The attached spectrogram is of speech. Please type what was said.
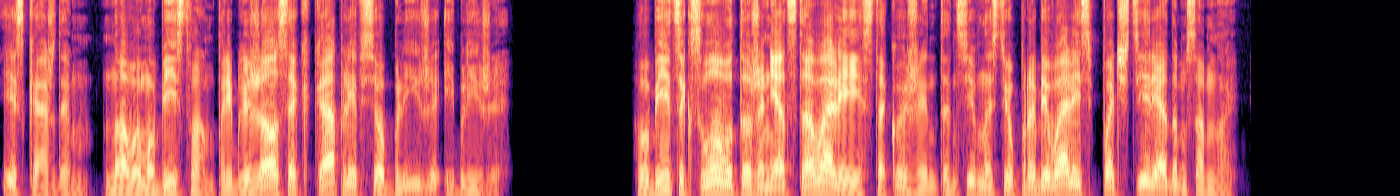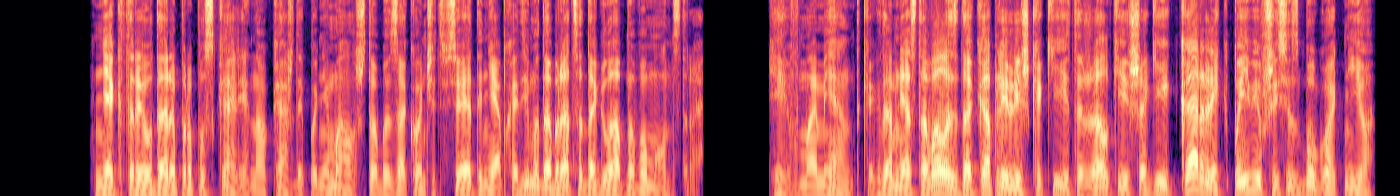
И с каждым новым убийством приближался к капле все ближе и ближе. Убийцы, к слову, тоже не отставали и с такой же интенсивностью пробивались почти рядом со мной. Некоторые удары пропускали, но каждый понимал, чтобы закончить все это, необходимо добраться до главного монстра. И в момент, когда мне оставалось до капли лишь какие-то жалкие шаги, карлик, появившийся сбоку от нее,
